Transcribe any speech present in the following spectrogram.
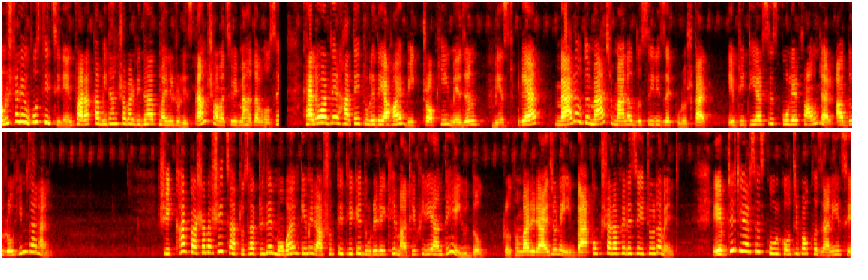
অনুষ্ঠানে উপস্থিত ছিলেন ফারাক্কা বিধানসভার বিধায়ক মনিরুল ইসলাম, সমাজসেবী মাহতাব হোসেন। খেলোয়াড়দের হাতে তুলে দেওয়া হয় big trophy, medal, best player, man of the match, man of the সিরিজের পুরস্কার। এফডিটিআরসি স্কুলের ফাউন্ডার আব্দুর রহিম জানান শিক্ষার পাশাপাশি ছাত্রছাত্রীদের মোবাইল গেমের আসক্তি থেকে দূরে রেখে মাঠে ফিরিয়ে আনতে এই উদ্যোগ। প্রথমবারের আয়োজনেই ব্যাপক সাড়া ফেলেছে এই টুর্নামেন্ট এফডিটিআরসি স্কুল কর্তৃপক্ষ জানিয়েছে,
